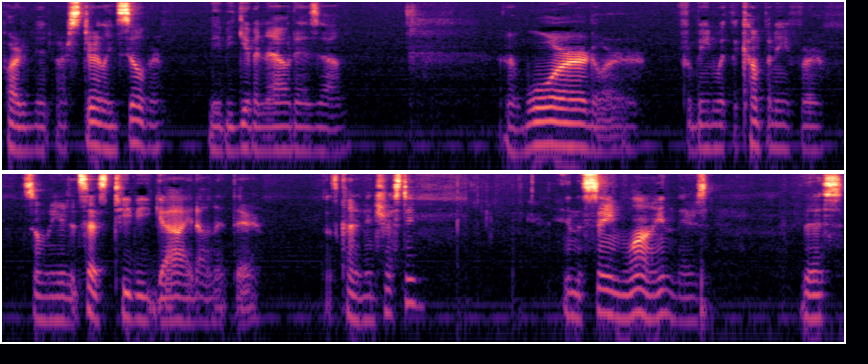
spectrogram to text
part of it are sterling silver, maybe given out as um, an award or for being with the company for so many years. It says TV Guide on it there. That's kind of interesting. In the same line, there's this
